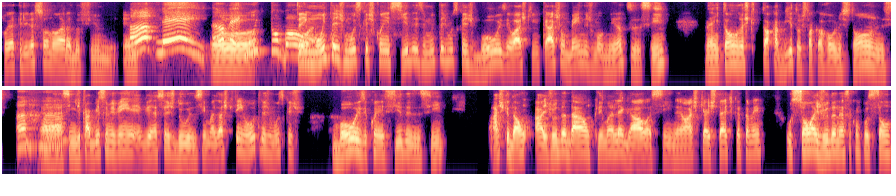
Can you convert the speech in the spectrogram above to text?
foi a trilha sonora do filme. Eu, amei! Eu, amei! Muito boa! Tem muitas muito músicas conhecidas e muitas músicas boas, eu acho que encaixam bem nos momentos, assim. Né? Então, eu acho que toca Beatles, toca Rolling Stones. Uhum. É, assim, de cabeça me vem, vem essas duas, assim, mas acho que tem outras músicas boas e conhecidas, assim. Acho que dá um, ajuda a dar um clima legal, assim, né? Eu acho que a estética também o som ajuda nessa composição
